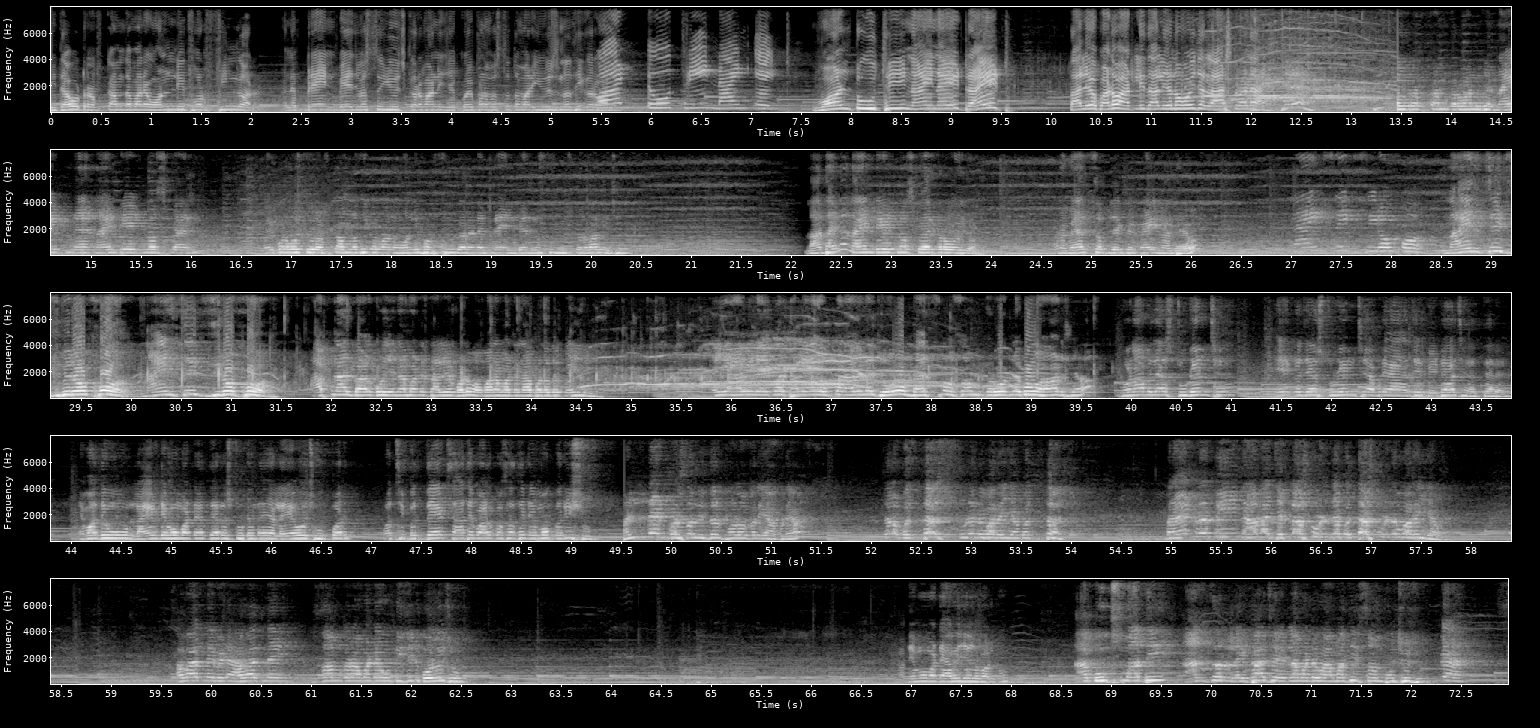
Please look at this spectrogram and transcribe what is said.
વિધાઉટ રફકામ તમારે ઓનલી ફોર ફિંગર અને બ્રેન બે જ વસ્તુ યુઝ કરવાની છે. કોઈ પણ વસ્તુ તમારે યુઝ નથી કરવાની. One two three nine eight one two three nine eight right તાલીઓ પાડો આટલી તાલીઓ નો હોય છે લાસ્ટ વાળા. રફકામ કરવાનું છે night ninety eight no span કોઈ પણ વસ્તુ રફકામ નથી કરવાનું ઓનલી ફોર ફિંગર અને બ્રેન બે વસ્તુ યુઝ કરવાની છે. ના થાય ને નાઇન્ટી એટ નો સ્ક્વેર કરવો હોય તો. અને મેથ સબ્જેક્ટ છે કઈ ના થાય nine six zero four nine six zero four nine six zero four આપના જ બાળકો એના માટે તાલીઓ પાડો અમારા માટે ના પાડો તો કંઈ નહીં. અહીંયા આવીને એકવાર ખાલી આ ઉપર આવીને જો મેથ્સનો સમ કરવો એટલે બહુ હાર્ડ છે ઘણા બધા સ્ટુડન્ટ છે એક હજાર સ્ટુડન્ટ છે આપણે આ જે બેઠા છે અત્યારે. એમાંથી હું લાઈવ ડેમો માટે અત્યારે સ્ટુડન્ટ અહીંયા લઈ આવ્યો છું ઉપર. પછી બધા એક સાથે બાળકો સાથે ડેમો કરીશું. હંડ્રેડ પર્સન્ટ રિઝલ્ટ ફોલો કરીએ આપણે હો. ચલો બધા સ્ટુડન્ટ ઊભા રહી જાઓ બધા જ. બ્રાઇટર બી નાના જેટલા સ્ટુડન્ટ છે બધા સ્ટુડન્ટ ઊભા રહી જાઓ અવાજ નહીં બેટા અવાજ નહીં. સમ કરવા માટે હું ડિજિટ બોલું છું. ડેમો માટે આવી જજો બાળકો. આ બુક્સમાંથી આન્સર લખ્યા છે એટલા માટે હું આમાંથી સમ પૂછું છું.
